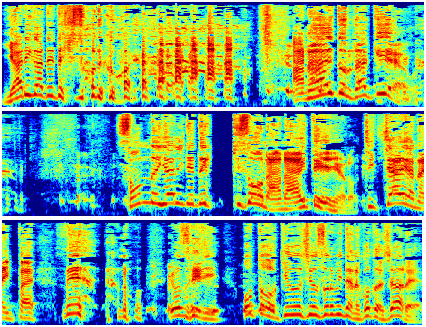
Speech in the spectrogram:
槍が出てきそうで怖い。穴開いとるだけやよ。そんな槍出てきそうな穴開いてへんやろ。ちっちゃい穴いっぱい。ね。あの、要するに、音を吸収するみたいなことでしょあれ。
